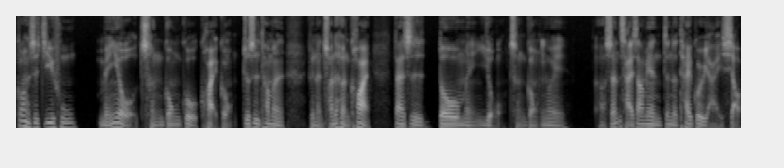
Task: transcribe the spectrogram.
工程师几乎没有成功过快攻，就是他们可能传的很快，但是都没有成功，因为啊身材上面真的太过于矮小。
